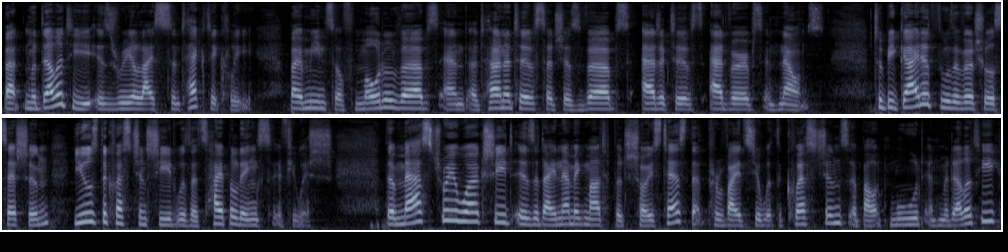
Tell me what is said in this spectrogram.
but modality is realized syntactically by means of modal verbs and alternatives such as verbs, adjectives, adverbs, and nouns. To be guided through the virtual session, use the question sheet with its hyperlinks if you wish. The Mastery Worksheet is a dynamic multiple choice test that provides you with the questions about mood and modality,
